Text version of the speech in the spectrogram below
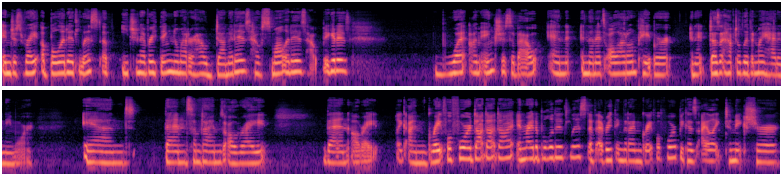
and just write a bulleted list of each and everything, no matter how dumb it is, how small it is, how big it is, what I'm anxious about, and and then it's all out on paper and it doesn't have to live in my head anymore. And then sometimes I'll write then I'll write like I'm grateful for dot dot dot and write a bulleted list of everything that I'm grateful for because I like to make sure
